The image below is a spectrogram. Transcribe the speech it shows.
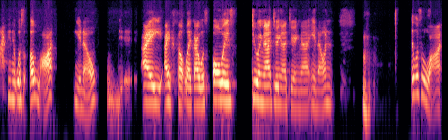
I mean, it was a lot, you know. I I felt like I was always doing that, doing that, doing that, you know, and mm-hmm. it was a lot.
